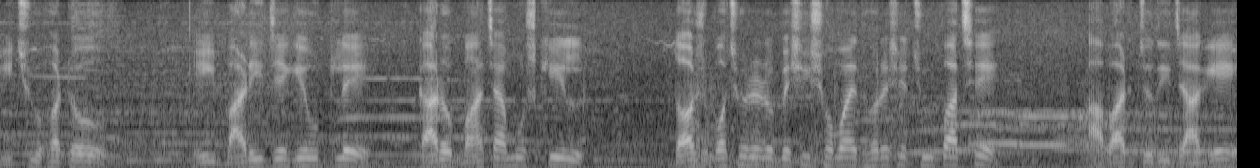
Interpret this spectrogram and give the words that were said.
পিছু হটো, এই বাড়ি জেগে উঠলে কারও বাঁচা মুশকিল। দশ বছরেরও বেশি সময় ধরে সে চুপ আছে, আবার যদি জাগে।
